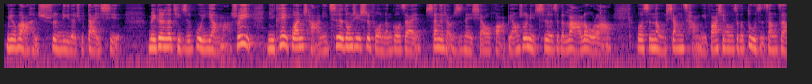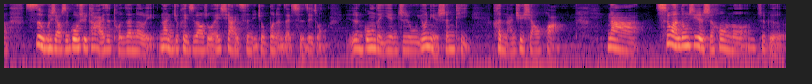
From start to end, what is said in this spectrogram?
没有办法很顺利的去代谢。每个人的体质不一样嘛，所以你可以观察你吃的东西是否能够在三个小时之内消化。比方说你吃的这个腊肉啦，或者是那种香肠，你发现哦这个肚子胀胀，四五个小时过去它还是囤在那里，那你就可以知道说，哎，下一次你就不能再吃这种人工的腌制物，因为你的身体很难去消化。那吃完东西的时候呢，这个。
